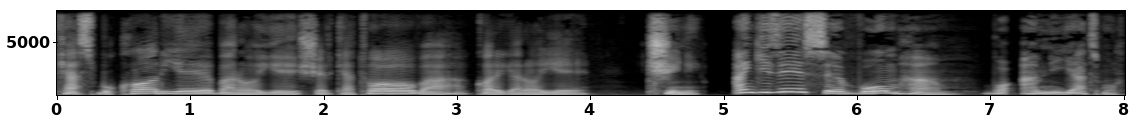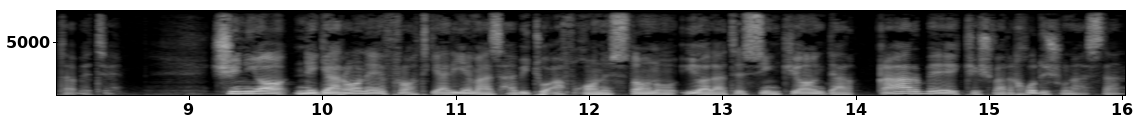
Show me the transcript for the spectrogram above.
کسب و کاریه برای شرکت ها و کارگرای چینی. انگیزه سوم هم با امنیت مرتبطه. چینیا نگران افرادگری مذهبی تو افغانستان و ایالت سینکیانگ در غرب کشور خودشون هستند.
